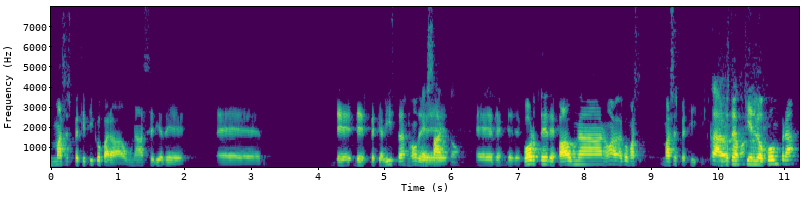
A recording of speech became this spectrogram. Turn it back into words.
más específico para una serie de, eh, de, de especialistas, ¿no? De, Exacto. eh, de, de deporte, de fauna, ¿no? Algo más, más específico. Claro, Entonces, estamos- quien lo compra,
